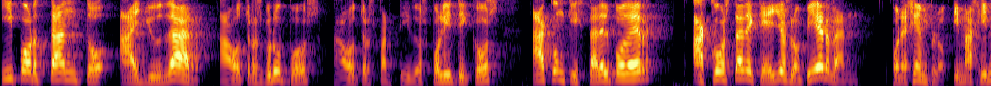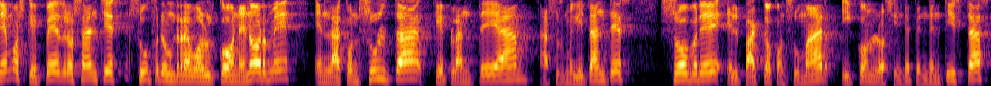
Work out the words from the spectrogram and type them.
y por tanto ayudar a otros grupos, a otros partidos políticos, a conquistar el poder a costa de que ellos lo pierdan. Por ejemplo, imaginemos que Pedro Sánchez sufre un revolcón enorme en la consulta que plantea a sus militantes sobre el pacto con Sumar y con los independentistas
